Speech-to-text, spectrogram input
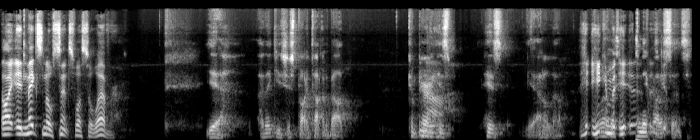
Like it makes no sense whatsoever. Yeah, I think he's just probably talking about comparing nah. his his. Yeah, I don't know. He, he well, can it, make a lot of uh, sense.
